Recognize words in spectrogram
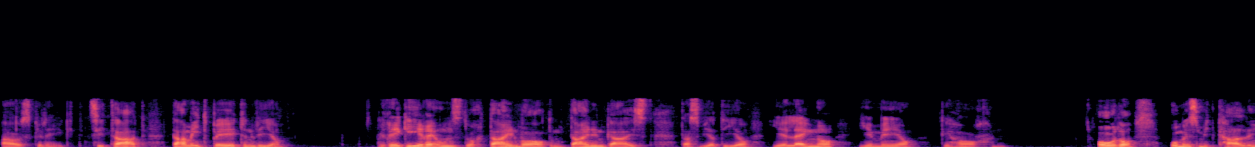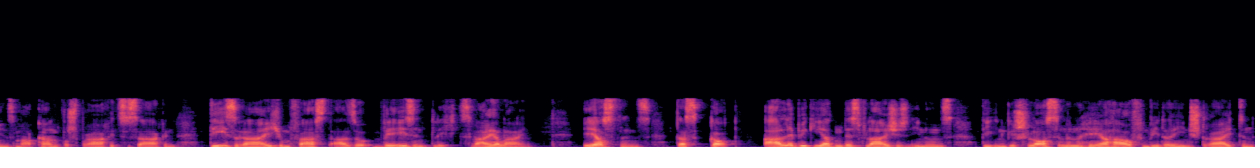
ausgelegt. Zitat, damit beten wir. Regiere uns durch dein Wort und deinen Geist, dass wir dir je länger, je mehr gehorchen. Oder, um es mit Calvins markanter Sprache zu sagen, dies Reich umfasst also wesentlich zweierlei. Erstens, dass Gott alle Begierden des Fleisches in uns, die in geschlossenen Heerhaufen wider ihn streiten,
